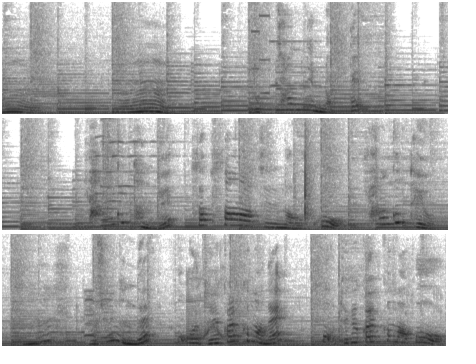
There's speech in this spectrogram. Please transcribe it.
음, 음. 녹차잎 라떼? 향긋한데? 쌉쌀하지는 않고 향긋해요. 음, 맛있는데? 어, 어, 되게 깔끔하네? 어, 되게 깔끔하고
